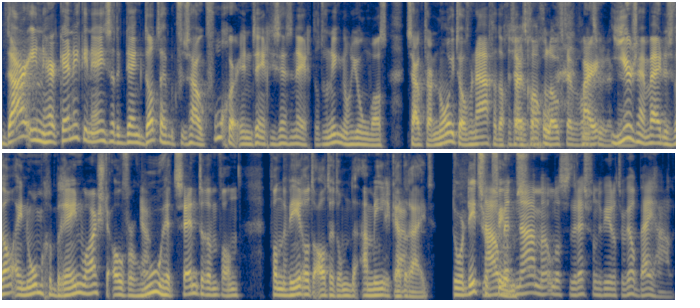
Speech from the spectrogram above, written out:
daarin herken ik ineens dat ik denk, dat heb ik, zou ik vroeger in 1996, toen ik nog jong was, zou ik daar nooit over nagedacht zou je hebben. het gewoon van, geloofd hebben van Maar natuurlijk. ja. hier zijn wij dus wel enorm gebrainwashed over Ja. hoe het centrum van, van de wereld altijd om de Amerika draait. Door dit soort nou, films. met name omdat ze de rest van de wereld er wel bij halen.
